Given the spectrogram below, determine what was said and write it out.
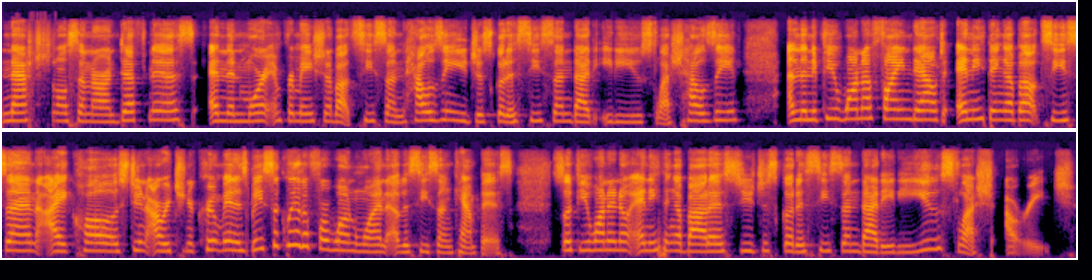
National Center on Deafness, and then more information about CSUN housing, you just go to csun.edu slash housing. And then if you want to find out anything about CSUN, I call student outreach and recruitment is basically the 411 of the CSUN campus. So if you want to know anything about us, you just go to csun.edu slash outreach.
